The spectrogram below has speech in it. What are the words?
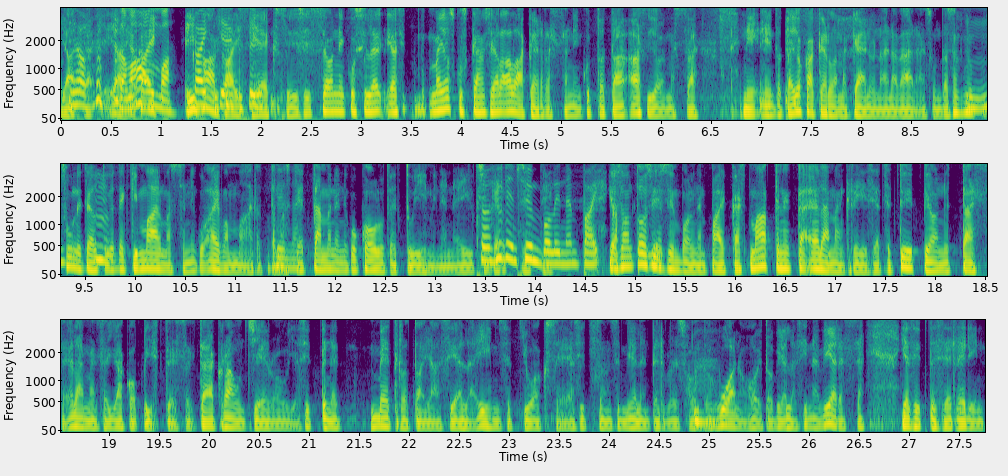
Ja, ja, ja, Sama ja kaik, homma. Ihan kaikki, kaikki eksyy. Siis se on niinku sille, ja sit mä joskus käyn siellä alakerrassa niinku tota asioimassa, niin, niin tota joka kerralla mä käännyn aina väärään suuntaan. Se on mm. suunniteltu mm. jotenkin maailmassa niin kuin aivan mahdottomasti. Kyllä. Että tämmöinen niin kuin koulutettu ihminen ei Se on hyvin symbolinen paikka. Ja se on tosi symbolinen paikka. Sitten mä ajattelin, että tämä elämänkriisi, että se tyyppi on nyt tässä elämänsä jakopisteessä, tämä ground zero ja sitten ne metrot ajaa siellä, ihmiset juoksee ja sitten se on se mielenterveyshoito, huono hoito vielä siinä vieressä ja sitten se redin.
